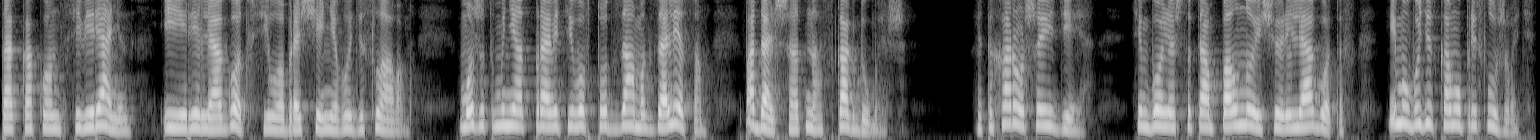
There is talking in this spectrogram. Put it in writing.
Так как он северянин и релиагот в силу обращения Владиславом, может мне отправить его в тот замок за лесом, подальше от нас, как думаешь?» «Это хорошая идея. Тем более, что там полно еще релиаготов. Ему будет кому прислуживать.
